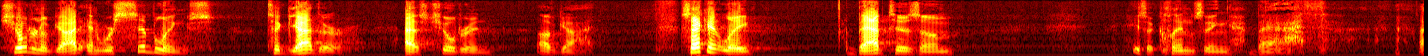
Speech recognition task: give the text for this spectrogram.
children of God and we're siblings together as children of God. Secondly, baptism is a cleansing bath. I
